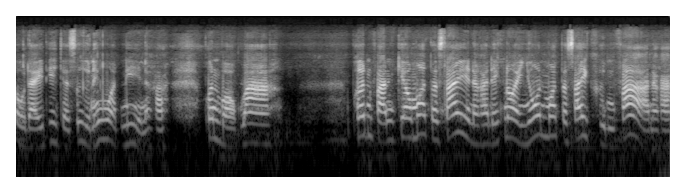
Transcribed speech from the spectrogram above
ตัวใดที่จะซื้อในงวดนี้นะคะ เพิ่นบอกว่า เพิ่นฝันเกี่ยวมอเตอร์ไซค์นะคะ เด็กน้อยโยนมอเตอร์ไซค์ขึ้นฟ้านะคะ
